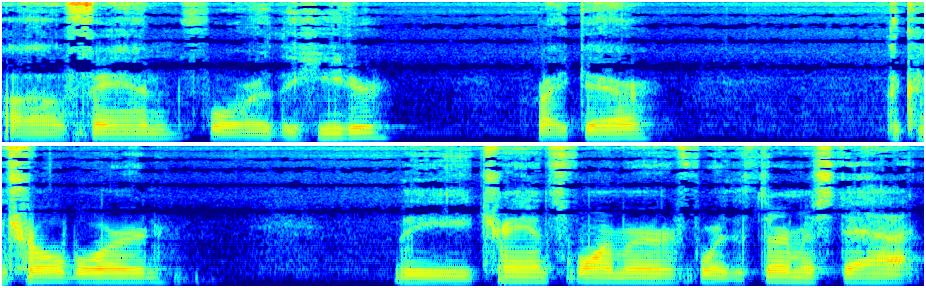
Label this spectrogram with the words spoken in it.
uh, fan for the heater right there, the control board, the transformer for the thermostat,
